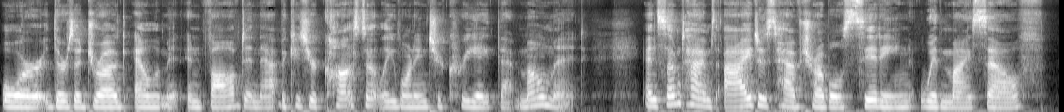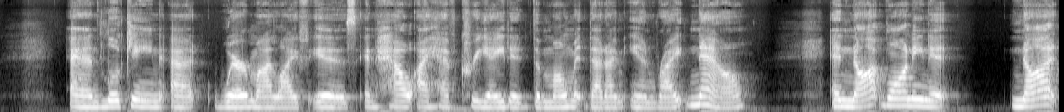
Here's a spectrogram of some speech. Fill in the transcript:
or there's a drug element involved in that because you're constantly wanting to create that moment. And sometimes I just have trouble sitting with myself and looking at where my life is and how I have created the moment that I'm in right now and not wanting it, not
